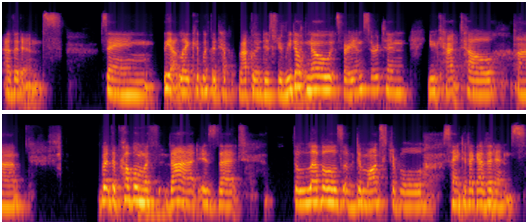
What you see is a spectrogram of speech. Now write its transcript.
evidence saying yeah like with the tobacco industry we don't know it's very uncertain you can't tell uh, but the problem with that is that the levels of demonstrable scientific evidence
